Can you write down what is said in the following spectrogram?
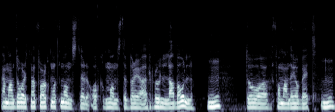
Är man dåligt med folk mot monster och monster börjar rulla boll. Mm. Då får man det jobbigt. Mm.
